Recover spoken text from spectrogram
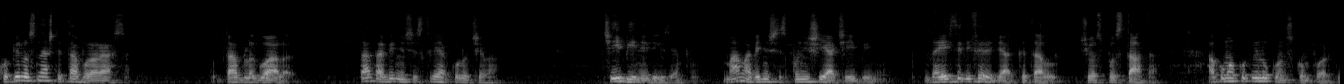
Copilul se naște tabula rasă tablă goală. Tata vine și scrie acolo ceva. ce bine, de exemplu? Mama vine și spune și ea ce bine. Dar este diferit de cât al și o spus tata. Acum copilul cum se comportă?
